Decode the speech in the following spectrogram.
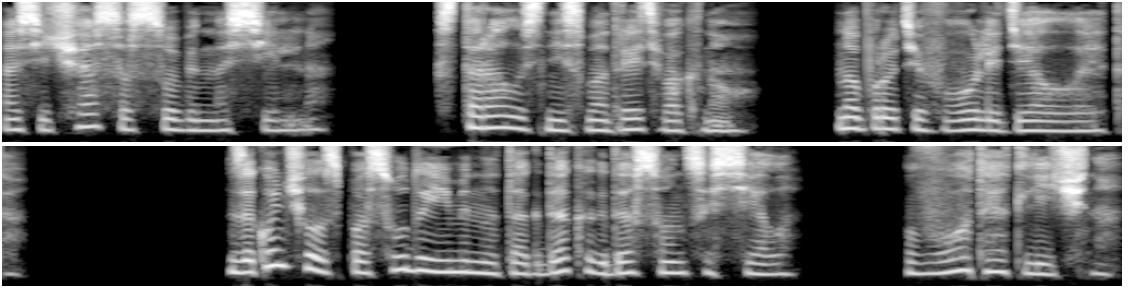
а сейчас особенно сильно. Старалась не смотреть в окно, но против воли делала это. Закончилась посуда именно тогда, когда солнце село. Вот и отлично.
